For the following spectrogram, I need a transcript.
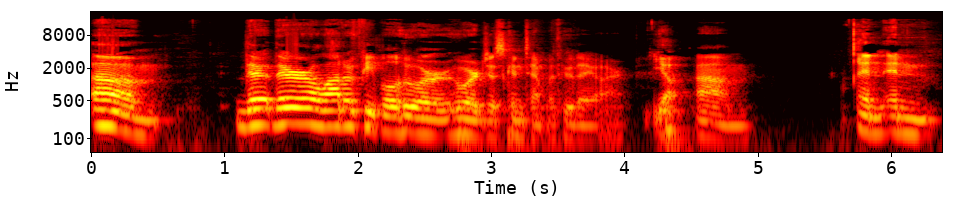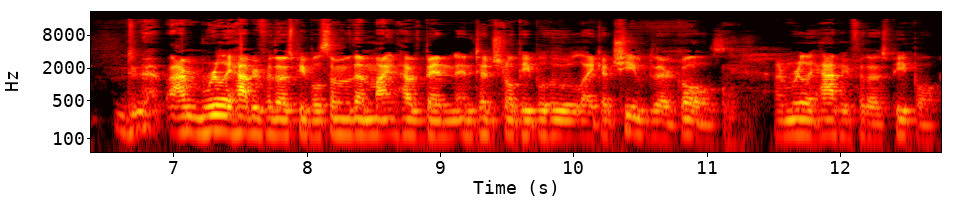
um there there are a lot of people who are who are just content with who they are yeah. um, and and I'm really happy for those people. Some of them might have been intentional people who like achieved their goals. I'm really happy for those people.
